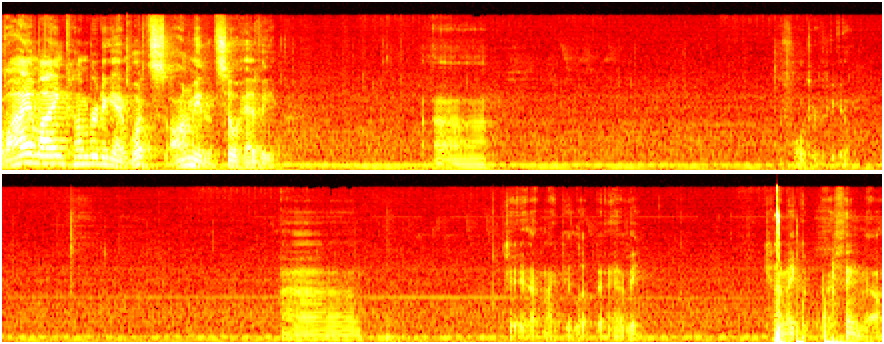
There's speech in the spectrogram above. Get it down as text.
Why am I encumbered again? What's on me that's so heavy? Uh, folder view. Um, okay, that might be a little bit heavy. Can I make a, a thing though?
